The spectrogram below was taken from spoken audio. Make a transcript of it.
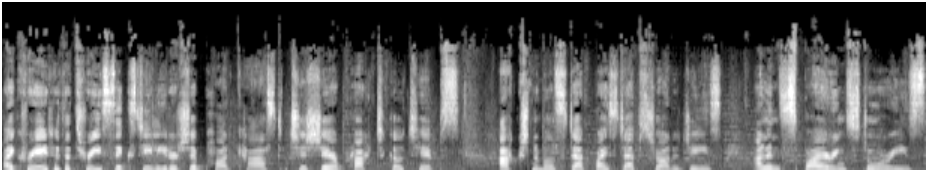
I created the 360 Leadership Podcast to share practical tips, actionable step by step strategies, and inspiring stories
